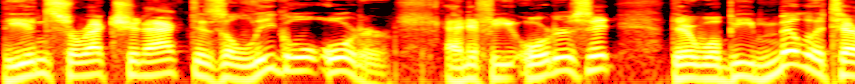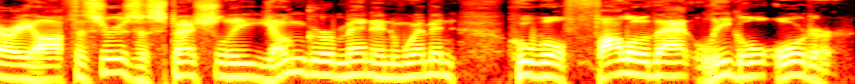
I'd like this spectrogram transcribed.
The Insurrection Act is a legal order, and if he orders it, there will be military officers, especially younger men and women, who will follow that legal order.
